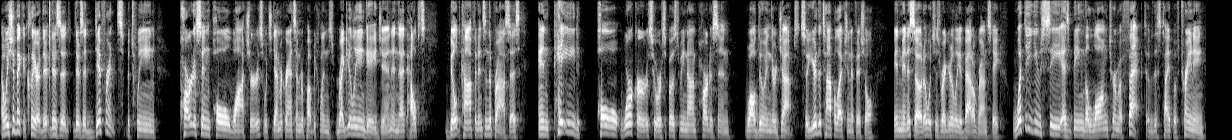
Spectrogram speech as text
And we should make it clear there, there's a there's a difference between partisan poll watchers, which Democrats and Republicans regularly engage in, and that helps build confidence in the process, and paid poll workers who are supposed to be nonpartisan while doing their jobs. So you're the top election official in Minnesota, which is regularly a battleground state. What do you see as being the long term effect of this type of training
